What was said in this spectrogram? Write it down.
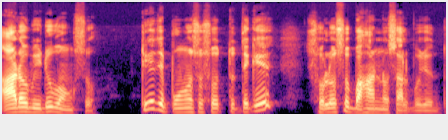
আরবিডু বংশ। ঠিক আছে? পনেরোশো সত্তর থেকে ষোলোশো বাহান্ন সাল পর্যন্ত।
